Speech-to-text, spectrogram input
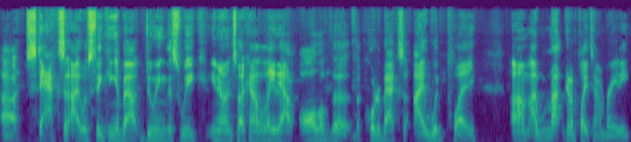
uh, stacks that I was thinking about doing this week. You know, and so I kind of laid out all of the the quarterbacks that I would play. Um, I'm not going to play Tom Brady.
